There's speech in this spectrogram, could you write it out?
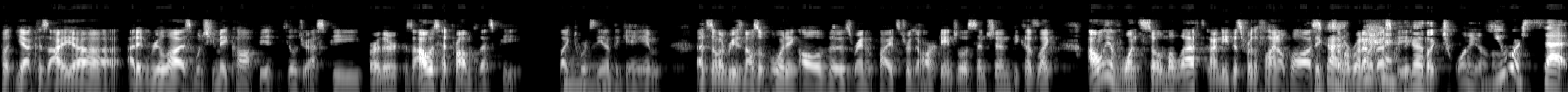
But yeah, because I uh I didn't realize when she made coffee it healed your SP further because I always had problems with SP like towards the end of the game. That's another reason I was avoiding all of those random fights during the Archangel Ascension because like I only have one Soma left and I need this for the final boss. I think 'cause I- I'm gonna run out of I SP. think I had like twenty of them. You were set.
